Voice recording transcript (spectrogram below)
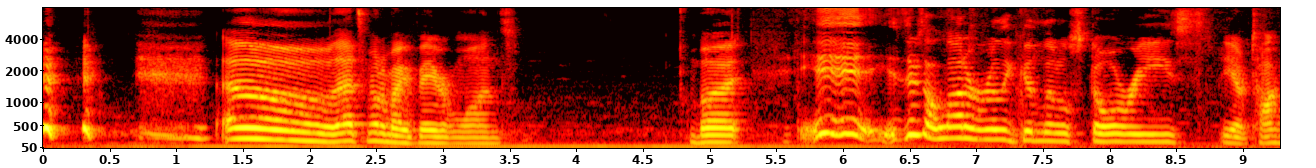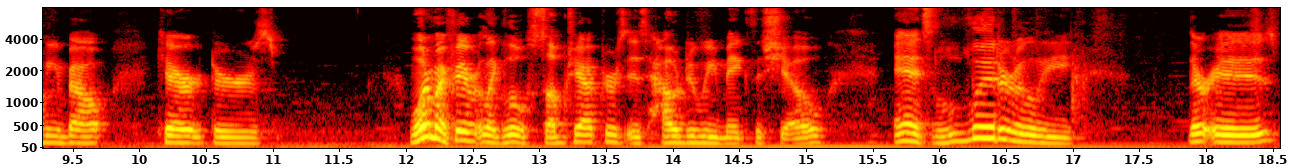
oh, that's one of my favorite ones. But it, there's a lot of really good little stories, you know, talking about characters. One of my favorite like little sub chapters is how do we make the show, and it's literally there is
